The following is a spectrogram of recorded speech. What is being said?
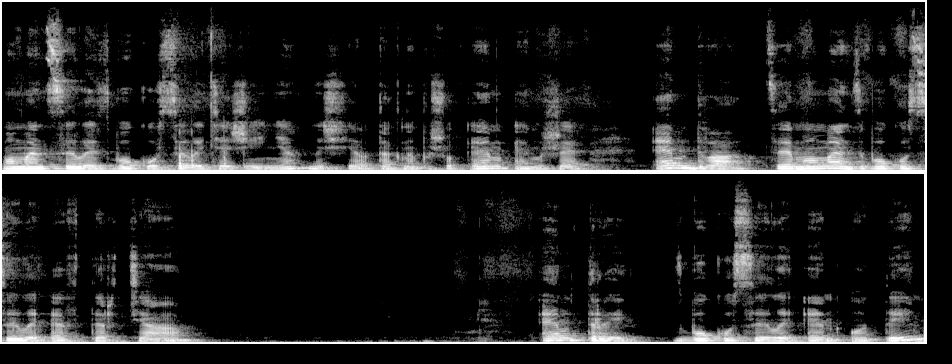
момент сили з боку сили тяжіння. Значить, я отак напишу ММЖ. М2 це момент з боку сили F тертя. М3 з боку сили N1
